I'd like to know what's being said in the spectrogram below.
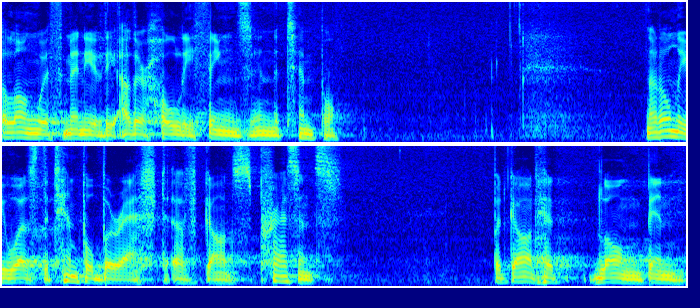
along with many of the other holy things in the temple. Not only was the temple bereft of God's presence, but God had long been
